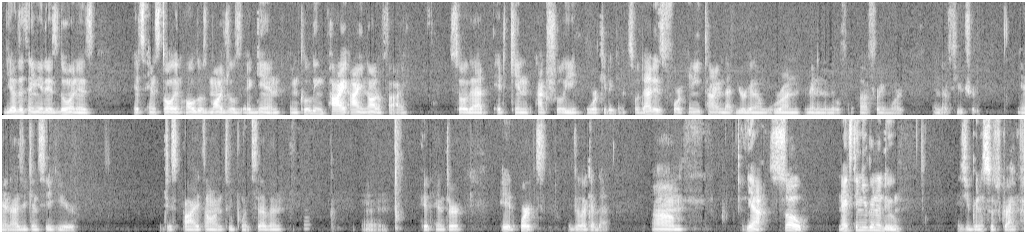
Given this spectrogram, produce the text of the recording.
the other thing it is doing is it's installing all those modules again including PyINotify so that it can actually work it again. So that is for any time that you're gonna run man in the middle uh, framework in the future. And as you can see here just Python 2.7 and hit enter it works. Would you look at that um, yeah so next thing you're gonna do is you're gonna subscribe.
